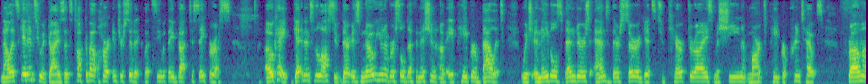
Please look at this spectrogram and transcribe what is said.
Now let's get into it, guys. Let's talk about Hart Intercivic. Let's see what they've got to say for us. Okay, getting into the lawsuit. There is no universal definition of a paper ballot, which enables vendors and their surrogates to characterize machine marked paper printouts from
